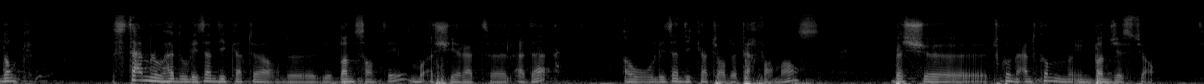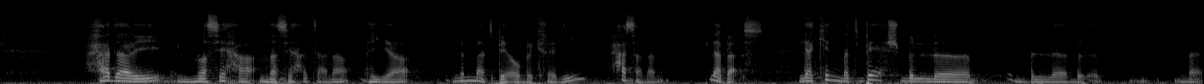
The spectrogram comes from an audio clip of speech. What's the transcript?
دونك استعملوا هادو لي زانديكاتور دو دو بون سانتي مؤشرات الاداء او لي زانديكاتور دو بيرفورمانس باش تكون عندكم اون بون جيستيون حذري النصيحة النصيحة تاعنا هي لما تبيعوا بالكريدي حسنا لا بأس. لكن ما تبيعش بال بال ما,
